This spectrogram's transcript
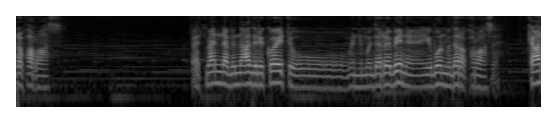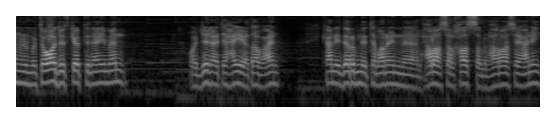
مدرب حراس. فأتمنى بالنادي الكويت ومن المدربين يبون مدرب حراسة. كان المتواجد كابتن أيمن وجه تحية طبعا. كان يدربني تمارين الحراسة الخاصة بالحراسة يعني.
